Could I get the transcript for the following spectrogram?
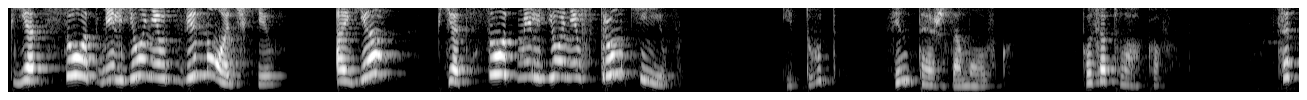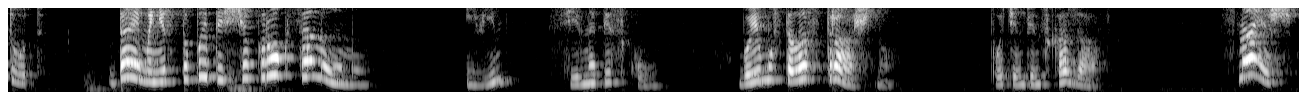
500 мільйонів дзвіночків, а я 500 мільйонів струмків. І тут він теж замовк, бо заплакав. Це тут. Дай мені ступити ще крок самому. І він сів на піску, бо йому стало страшно. Потім він сказав: Знаєш,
